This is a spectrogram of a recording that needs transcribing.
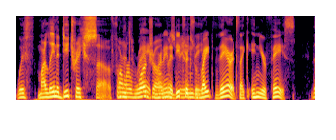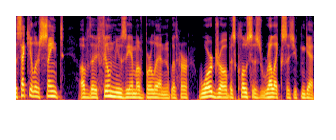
with Marlene Dietrich's uh, former Oh, that's wardrobe. Right. Marlene Dietrich's the, right there. It's like in your face. the secular saint of the Film Museum of Berlin with her wardrobe as close as relics as you can get.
